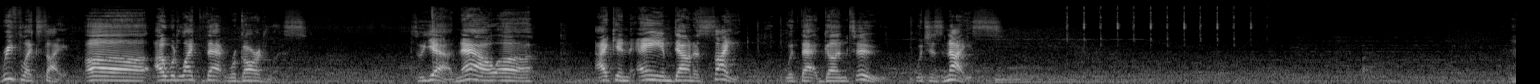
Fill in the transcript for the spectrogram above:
Reflex sight. Uh, I would like that regardless. So yeah, now, uh, I can aim down a sight with that gun too, which is nice.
